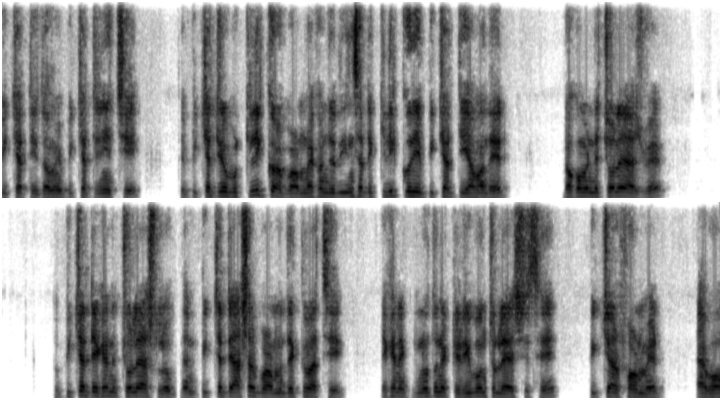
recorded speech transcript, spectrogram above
পিকচারটি তো আমি পিকচারটি নিচ্ছি। তো পিকচারটির উপর ক্লিক করার পর আমরা এখন যদি ইনসার্টে ক্লিক করি পিকচারটি আমাদের ডকুমেন্টে চলে আসবে। তো পিকচারটি এখানে চলে আসলো। দেন পিকচারটি আসার পর আমরা দেখতে পাচ্ছি এখানে নতুন একটি রিবন চলে এসেছে পিকচার ফরম্যাট এবং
